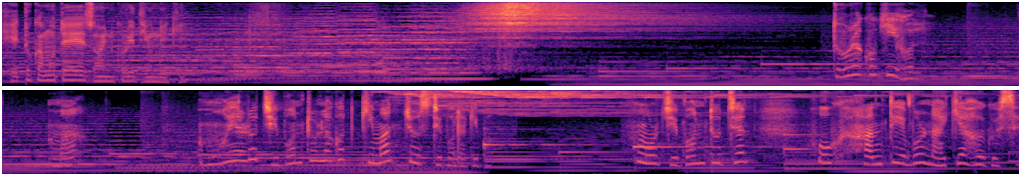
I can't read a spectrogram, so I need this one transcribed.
সেইটো কামতে জইন কৰি দিওঁ নেকি? তোৰ আকৌ কি হ'ল? মা মই আৰু জীৱনটোৰ লগত কিমান যুঁজ দিব লাগিব? মোৰ জীৱনটোত যেন সুখ শান্তি এইবোৰ নাইকিয়া হৈ গৈছে।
